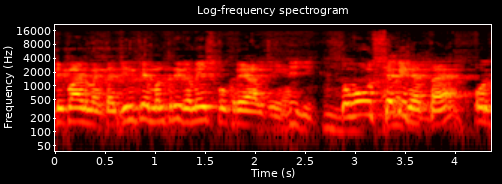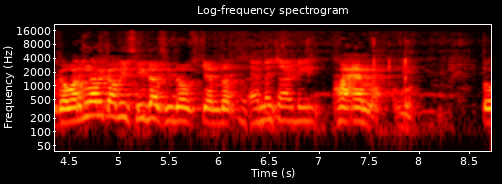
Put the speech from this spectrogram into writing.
डिपार्टमेंट है जिनके मंत्री रमेश पोखरियाल जी जी हैं तो वो उससे भी रहता है और गवर्नर का भी सीधा सीधा उसके अंदर एम एच आर डी हाँ एम तो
